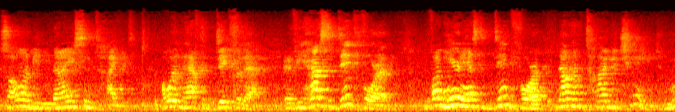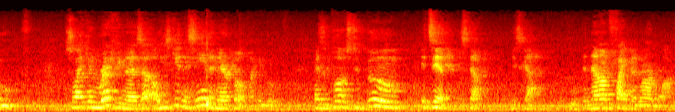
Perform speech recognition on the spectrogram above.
So I want to be nice and tight. I to have to dig for that. And if he has to dig for it, if I'm here and he has to dig for it, now I have time to change move. So I can recognize, oh, he's getting his hand in there, boom, I can move. As opposed to boom, it's in, it's done. He's got it. And now I'm fighting an arm lock.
